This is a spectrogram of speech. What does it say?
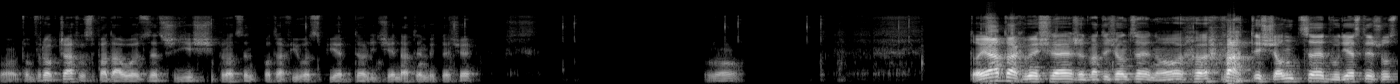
No to w rok czasu spadało ze 30%, potrafiło spierdolić się na tym wykresie. No. To ja tak myślę, że 2000, no, 2026,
